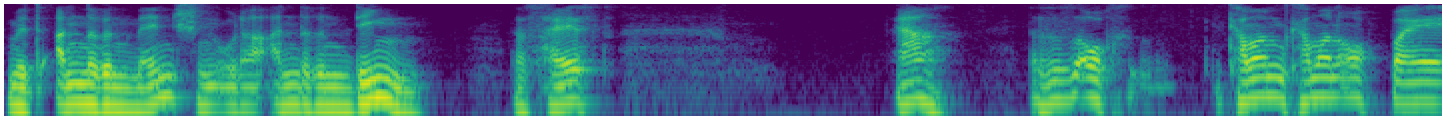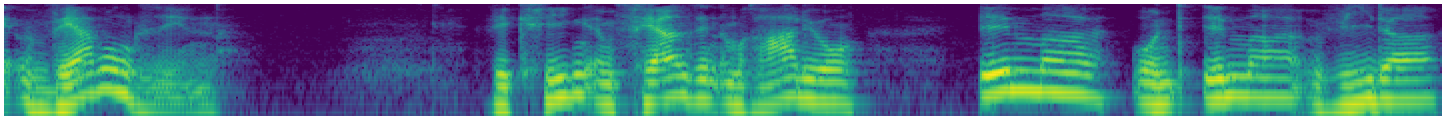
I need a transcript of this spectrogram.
mit anderen Menschen oder anderen Dingen. Das heißt, ja, das ist auch, kann man, kann man auch bei Werbung sehen. Wir kriegen im Fernsehen, im Radio immer und immer wieder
